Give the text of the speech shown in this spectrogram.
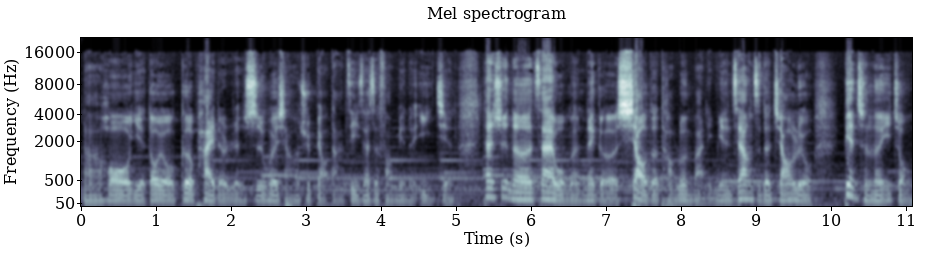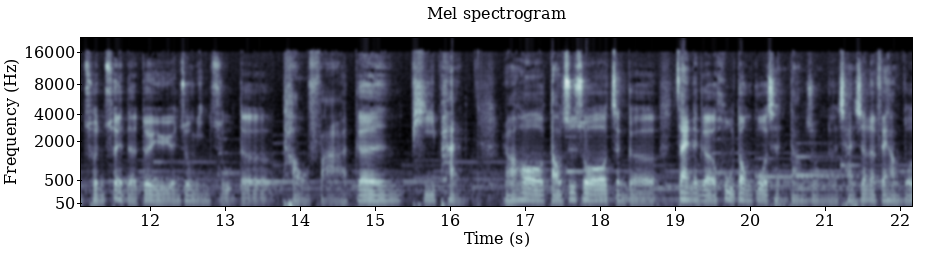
然后也都有各派的人士会想要去表达自己在这方面的意见，但是呢，在我们那个校的讨论版里面，这样子的交流变成了一种纯粹的对于原住民族的讨伐跟批判，然后导致说整个在那个互动过程当中呢，产生了非常多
